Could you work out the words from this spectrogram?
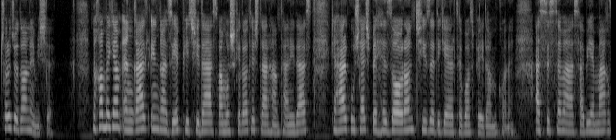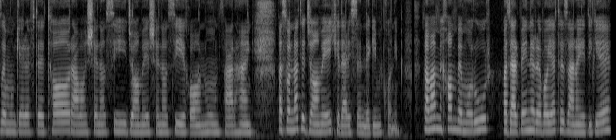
چرا جدا نمیشه؟ می‌خوام بگم انقدر این قضیه پیچیده است و مشکلاتش در هم تنیده است که هر گوشش به هزاران چیز دیگه ارتباط پیدا می‌کنه. از سیستم عصبی مغزمون گرفته تا روانشناسی، جامعه شناسی، قانون، فرهنگ و سنت جامعه‌ای که درش زندگی می‌کنیم. و من می‌خوام به مرور و در بین روایت زنای دیگه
